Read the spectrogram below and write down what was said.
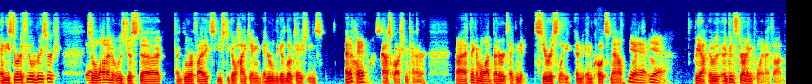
any sort of field research. Yeah. So a lot of it was just uh, a glorified excuse to go hiking in really good locations and okay. hope Sasquatch encounter. Uh, I think I'm a lot better at taking it seriously in, in quotes now. Yeah, but, yeah. But yeah, it was a good starting point. I thought.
